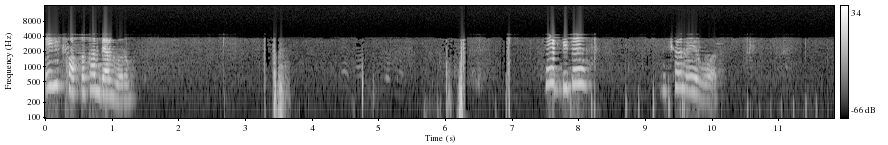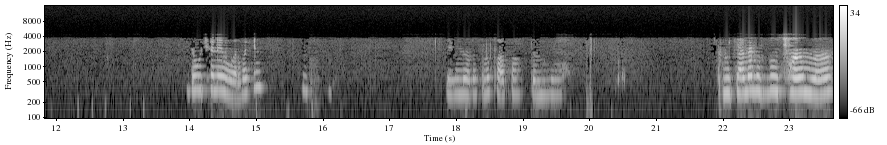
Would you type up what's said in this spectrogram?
evi patlatan ben varım. He bir de uçan ev var. Bir de uçan ev var bakın. Evin arasını patlattım ya. Mükemmel hızlı uçağımla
